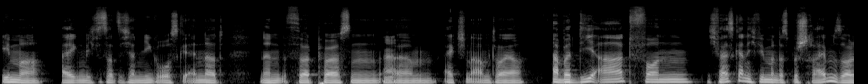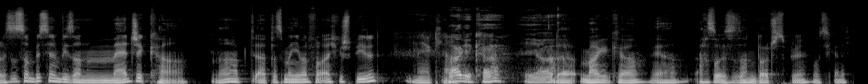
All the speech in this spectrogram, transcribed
immer eigentlich, das hat sich ja nie groß geändert, ein Third Person ja. ähm, Action-Abenteuer. Aber die Art von, ich weiß gar nicht, wie man das beschreiben soll. Es ist so ein bisschen wie so ein Magic Car. Ne? Hat, hat das mal jemand von euch gespielt? Ja, klar. Magica, ja. Oder Magica, ja. Ach so, ist es auch ein deutsches Spiel? Wusste ich gar nicht.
